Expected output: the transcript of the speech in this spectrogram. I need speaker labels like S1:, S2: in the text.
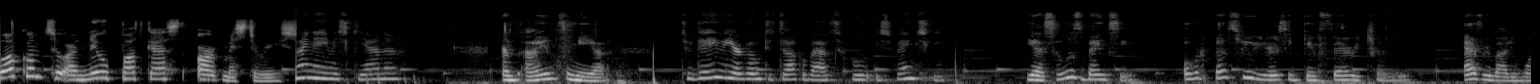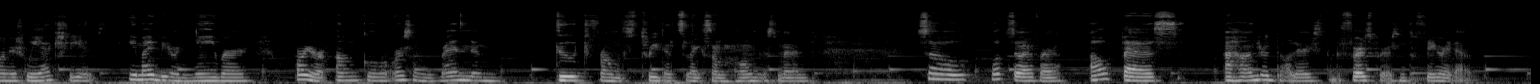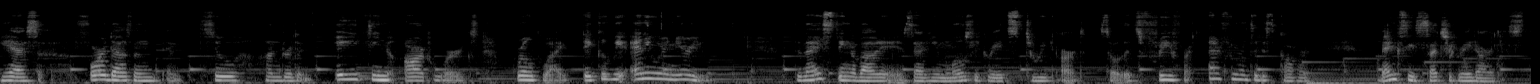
S1: Welcome to our new podcast, Art Mysteries.
S2: My name is Kiana.
S3: And I am Samia.
S2: Today we are going to talk about who is Banksy.
S3: Yes, who is Banksy? Over the past few years, he became very trendy. Everybody wonders who he actually is. He might be your neighbor, or your uncle, or some random dude from the street that's like some homeless man. So, whatsoever, I'll pass a hundred dollars to the first person to figure it out. He has 4,218 artworks worldwide. They could be anywhere near you. The nice thing about it is that he mostly creates street art, so it's free for everyone to discover. Banksy is such a great artist.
